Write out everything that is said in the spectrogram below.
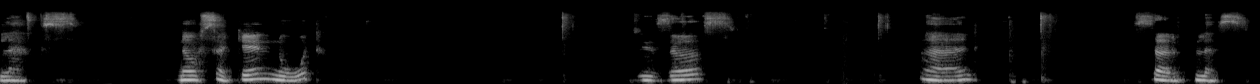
lakhs. Now second note, reserves and surplus.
